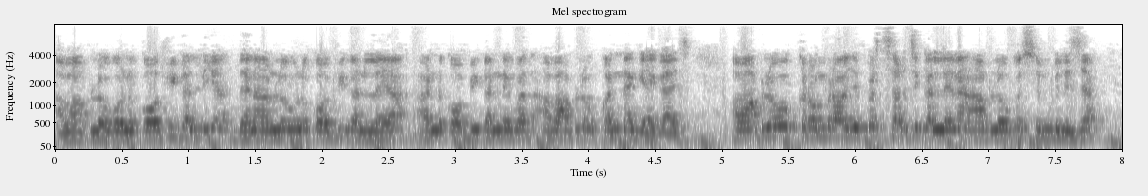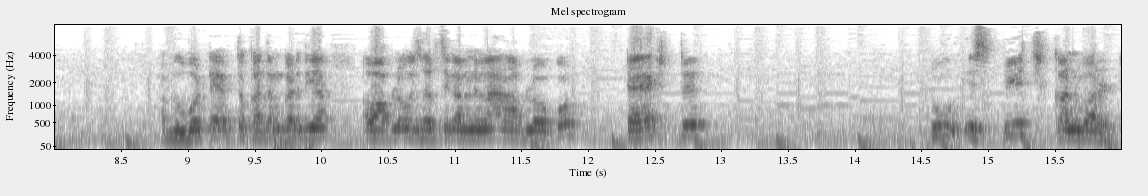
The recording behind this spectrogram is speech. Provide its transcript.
अब आप लोगों ने कॉपी कर लिया देन आप लोगों ने कॉपी कर लिया एंड कॉपी करने के बाद अब आप लोग करना क्या गाइज़ अब आप लोगों को क्रोम ब्राउज़र पर सर्च कर लेना, आप लोगों को सिंपली सा अब वो टैब तो खत्म कर दिया। अब आप लोगों को सर्च कर लेना, आप लोगों को टेक्स्ट टू स्पीच कन्वर्ट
